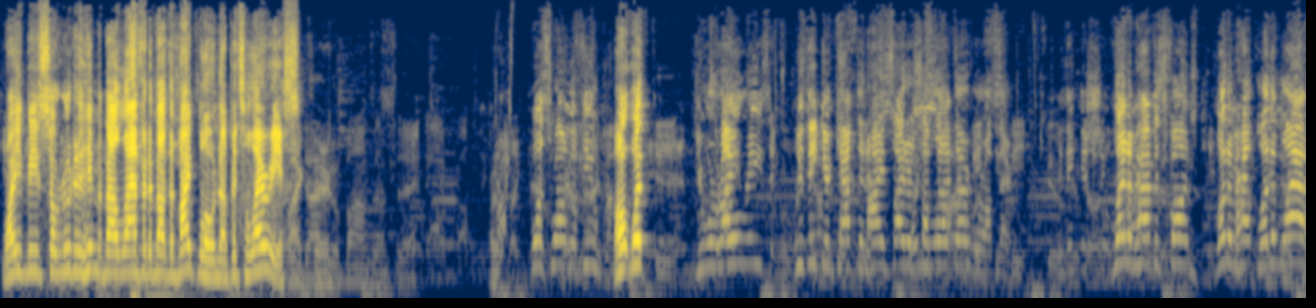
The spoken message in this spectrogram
Why are you being so rude to him about laughing about the bike blowing up? It's hilarious. What's wrong with you? Oh, what? You were right. You think you're Captain Hindsight or something up there? You think this shit- Let him have his fun. Let him have. Let him laugh.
